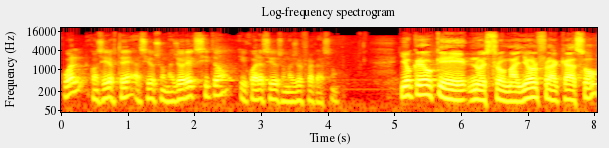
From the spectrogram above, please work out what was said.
¿cuál considera usted ha sido su mayor éxito y cuál ha sido su mayor fracaso? Yo creo que nuestro mayor fracaso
